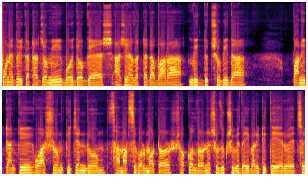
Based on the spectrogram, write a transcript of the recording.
পনে দুই কাঠা জমি, বৈধ গ্যাস, আশি হাজার টাকা ভাড়া, বিদ্যুৎ সুবিধা, পানির ট্যাঙ্কি, washroom, kitchen room submersible motor, সকল ধরনের সুযোগ সুবিধা এই বাড়িটিতে রয়েছে।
